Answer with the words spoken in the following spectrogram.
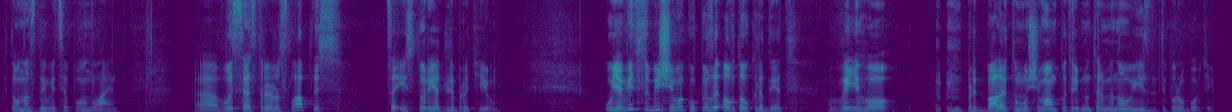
хто нас дивиться по онлайн. Е, Ви, сестри, розслабтесь, це історія для братів. Уявіть собі, що ви купили авто в кредит, ви його придбали, тому що вам потрібно терміново їздити по роботі.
